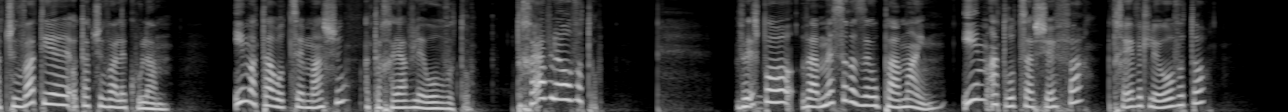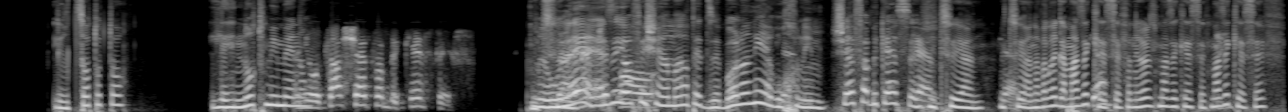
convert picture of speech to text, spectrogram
התשובה תהיה אותה תשובה לכולם. אם אתה רוצה משהו, אתה חייב לאהוב אותו. אתה חייב לאהוב אותו. ויש פה, והמסר הזה הוא פעמיים. אם את רוצה שפע, את חייבת לאהוב אותו, לרצות אותו, ליהנות ממנו. אני רוצה שפע בכסף. מעולה, איזה שפה- יופי שאמרת את זה. בוא לא נהיה רוחנים. שפע בכסף. כן. מצוין, מצוין. אבל רגע, מה זה כן. כסף? אני לא יודעת מה זה כסף. מה זה כסף?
